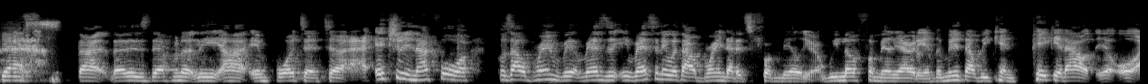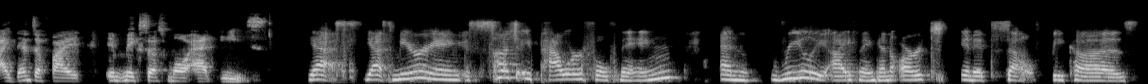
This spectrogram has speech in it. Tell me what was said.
yes. that that is definitely uh, important. Uh, actually, not for because our brain re- res- resonate with our brain that it's familiar. We love familiarity, and the minute that we can pick it out eh, or identify it, it makes us more at ease. Yes, yes. Mirroring is such a powerful thing, and really, I think an art in itself because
